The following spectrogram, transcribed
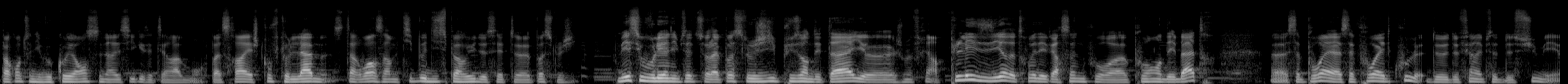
par contre, au niveau cohérence scénaristique, etc., bon, on repassera. Et je trouve que l'âme Star Wars a un petit peu disparu de cette euh, post-logie. Mais si vous voulez un épisode sur la post-logie plus en détail, euh, je me ferai un plaisir de trouver des personnes pour, euh, pour en débattre. Ça, pourrait, ça pourrait être cool de, faire un épisode dessus, mais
